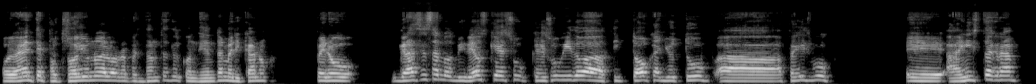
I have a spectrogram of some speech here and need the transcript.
Obviamente, pues soy uno de los representantes del continente americano, pero gracias a los videos que he, su- que he subido a TikTok, a YouTube, a Facebook, eh, a Instagram,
